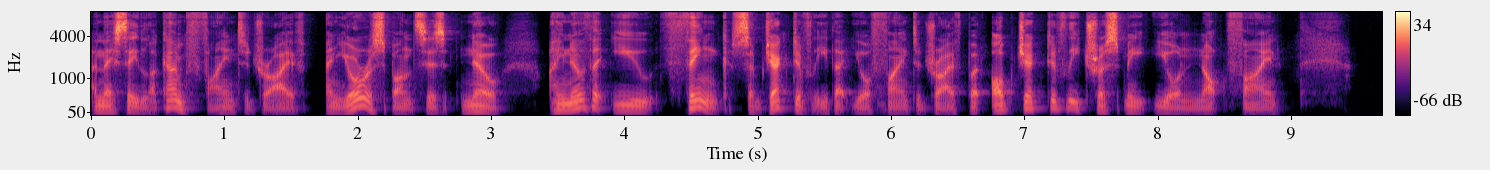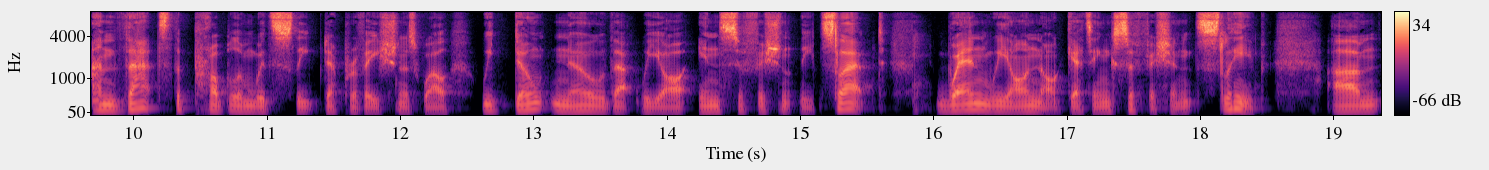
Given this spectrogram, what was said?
and they say, "Look, I'm fine to drive," and your response is, "No, I know that you think subjectively that you're fine to drive, but objectively, trust me, you're not fine. And that's the problem with sleep deprivation as well. We don't know that we are insufficiently slept when we are not getting sufficient sleep. Um,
